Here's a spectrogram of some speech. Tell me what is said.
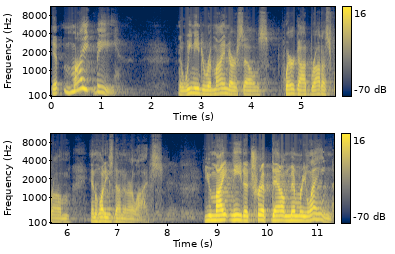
It might be that we need to remind ourselves where God brought us from and what He's done in our lives. You might need a trip down memory lane,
